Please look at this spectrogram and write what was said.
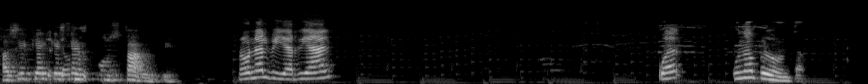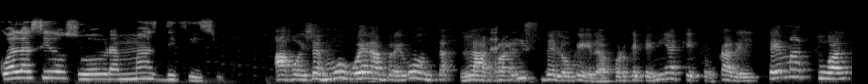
Así que hay que ser constante. Ronald Villarreal. ¿Cuál, una pregunta. ¿Cuál ha sido su obra más difícil? Ajo, esa es muy buena pregunta. La raíz de la hoguera, porque tenía que tocar el tema actual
